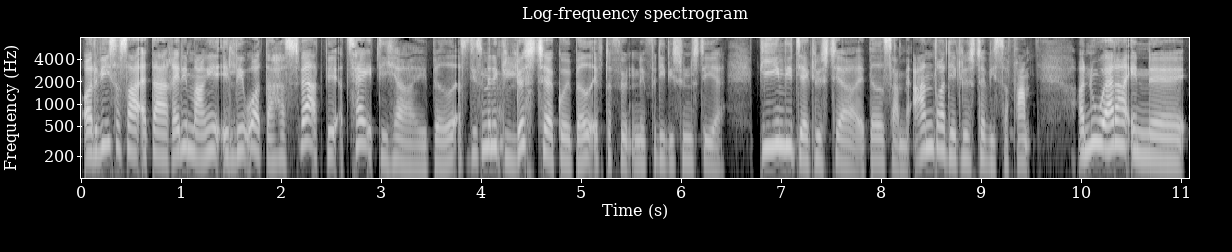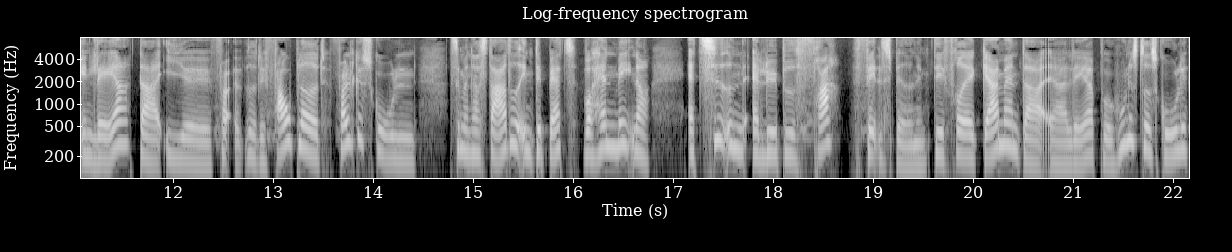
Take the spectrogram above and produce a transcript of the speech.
Og det viser sig, at der er rigtig mange elever, der har svært ved at tage de her øh, bade. Altså, de har simpelthen ikke lyst til at gå i bad efterfølgende, fordi de synes, det er pinligt. De har ikke lyst til at øh, bade sammen med andre. De har ikke lyst til at vise sig frem. Og nu er der en, øh, en lærer, der i øh, for, ved det, fagbladet Folkeskolen simpelthen har startet en debat, hvor han mener, at tiden er løbet fra fællesbadene. Det er Frederik Germann, der er lærer på Hundested skole.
